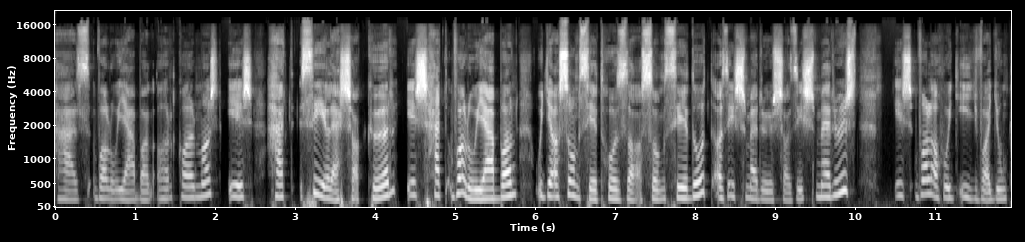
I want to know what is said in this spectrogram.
ház valójában alkalmas, és hát széles a kör, és hát valójában ugye a szomszéd hozza a szomszédot, az ismerős az ismerőst, és valahogy így vagyunk,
